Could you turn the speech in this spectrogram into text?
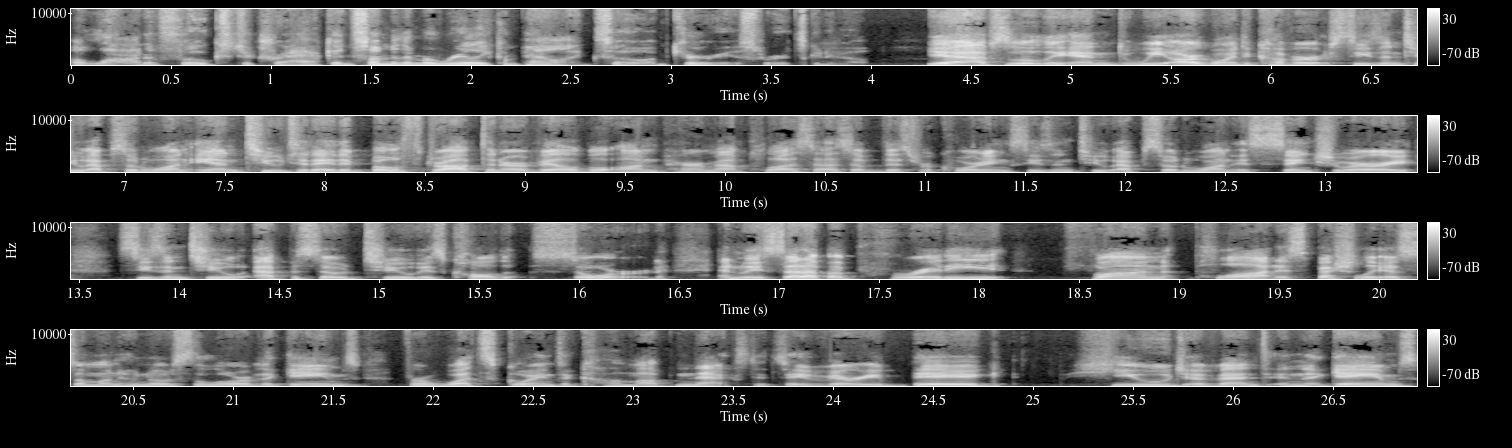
a lot of folks to track, and some of them are really compelling. So I'm curious where it's going to go. Yeah, absolutely. And we are going to cover season two, episode one and two today. They both dropped and are available on Paramount Plus as of this recording. Season two, episode one is Sanctuary. Season two, episode two is called Sword. And we set up a pretty fun plot, especially as someone who knows the lore of the games, for what's going to come up next. It's a very big, huge event in the games.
